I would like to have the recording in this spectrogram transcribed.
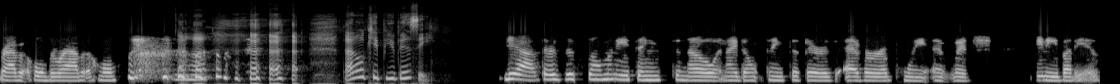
rabbit hole to rabbit hole. uh-huh. That'll keep you busy. Yeah, there's just so many things to know, and I don't think that there's ever a point at which anybody is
